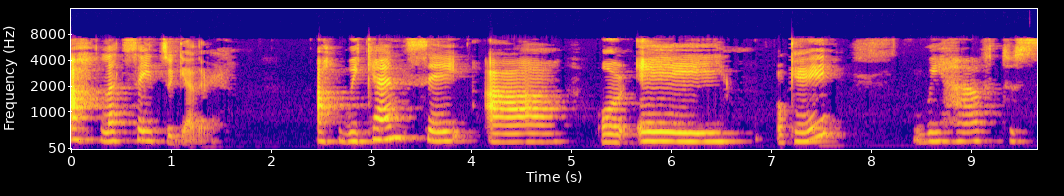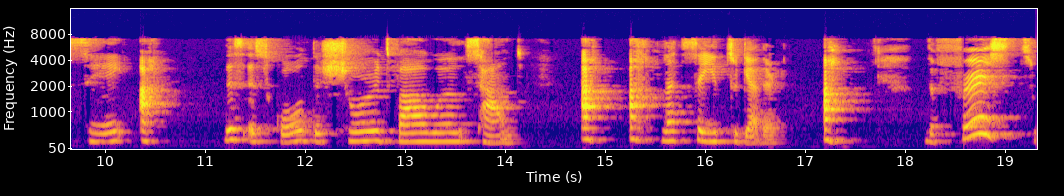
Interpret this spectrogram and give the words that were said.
Ah, let's say it together. Ah, we can't say ah or a, okay? We have to say ah. This is called the short vowel sound. Ah, ah, let's say it together. Ah. The first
